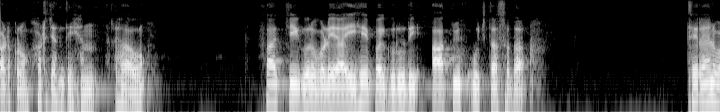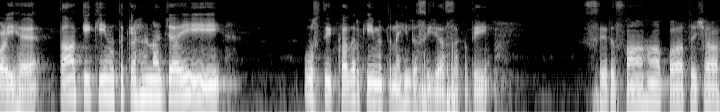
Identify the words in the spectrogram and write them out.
ਭਟਕਣੋਂ ਹਟ ਜਾਂਦੇ ਹਨ। ਰਹਾਓ। ਸਾਚੀ ਗੁਰ ਵਡਿਆਈ, ਹੈ ਭਾਈ ਗੁਰੂ ਦੀ ਆਤਮਿਕ ਉੱਚਤਾ ਸਦਾ ਸਥਿਰ ਰਹਿਣ ਵਾਲੀ ਹੈ। ਤਾਂ ਕੀ ਕੀਮਤ ਕਹਿਣ ਨਾ ਜਾਈ? ਉਸ ਦੀ ਕਦਰ ਕੀਮਤ ਨਹੀਂ ਦੱਸੀ ਜਾ ਸਕਦੀ। ਸਿਰ ਸਾਹਾ, ਪਾਤਸ਼ਾਹ,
